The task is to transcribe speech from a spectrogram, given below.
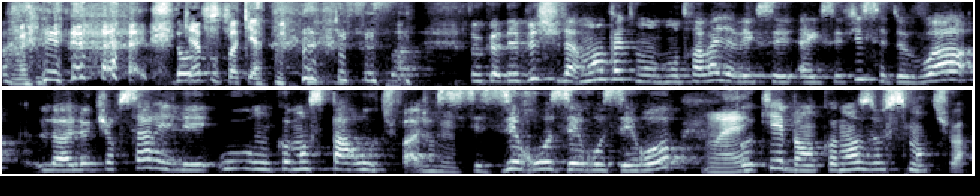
cap ou pas cap C'est ça. Donc au début, je suis là. Moi, en fait, mon, mon travail avec ces avec ces filles, c'est de voir le, curseur, il est où on commence par où, tu vois. Genre mmh. si c'est 0 0 0, ok, ben on commence doucement, tu vois.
